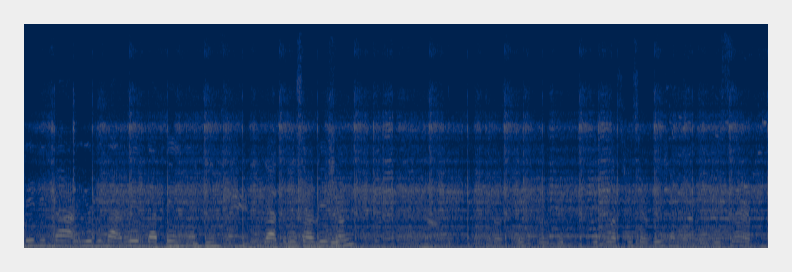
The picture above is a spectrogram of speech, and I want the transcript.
they did not you did not read that thing that reservation. No. Because if it, it was reservation, then we reserve.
